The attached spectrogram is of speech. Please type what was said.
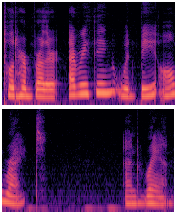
told her brother everything would be all right, and ran.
